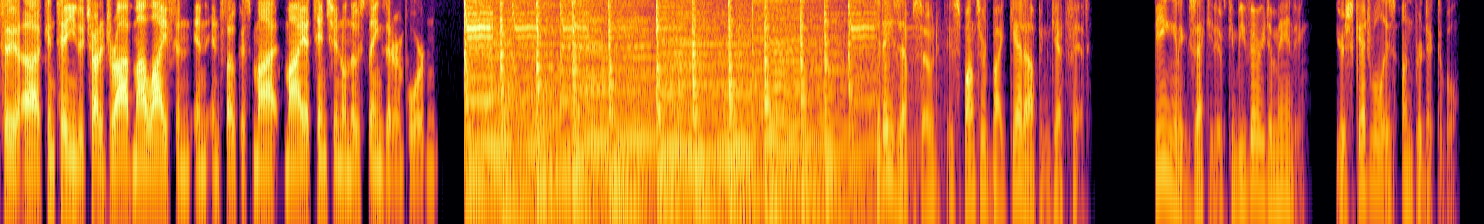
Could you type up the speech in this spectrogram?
to uh, continue to try to drive my life and, and and focus my my attention on those things that are important. Today's episode is sponsored by Get Up and Get Fit. Being an executive can be very demanding. Your schedule is unpredictable.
